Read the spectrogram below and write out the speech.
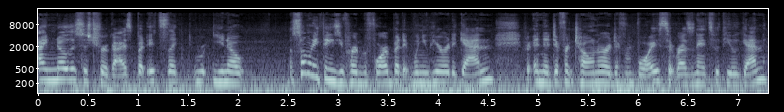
I know this is true, guys, but it's like, you know, so many things you've heard before, but when you hear it again in a different tone or a different voice, it resonates with you again.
